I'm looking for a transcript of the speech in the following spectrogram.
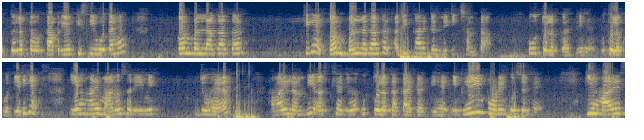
उत्तोलक का प्रयोग किस लिए होता है? कम बल लगाकर, ठीक है? कम बल लगाकर अधिक कार्य करने की क्षमता को उत्तोलक कहते हैं। उत्तोलक होती है, ठीक है? ये हमारे मानव शरीर में जो है, हमारी लंबी अस्थियाँ जो है, उत्तोलक का कार्य करती है। ये वेरी इंपॉर्टेंट क्वेश्चन है कि हमारे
